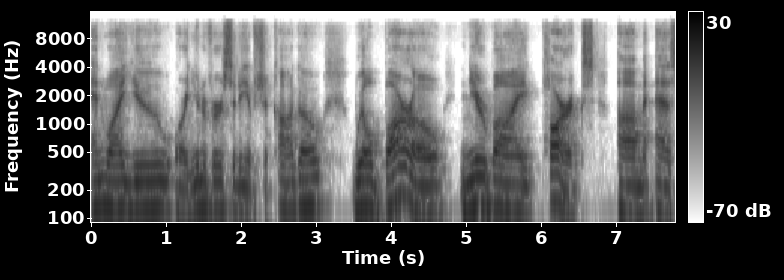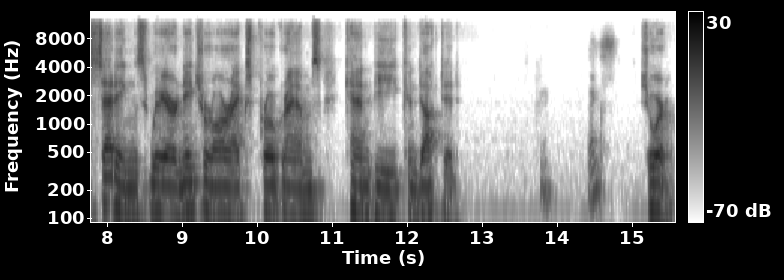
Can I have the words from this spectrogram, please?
NYU or University of Chicago will borrow nearby parks um, as settings where Nature RX programs can be conducted. Thanks. Sure.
